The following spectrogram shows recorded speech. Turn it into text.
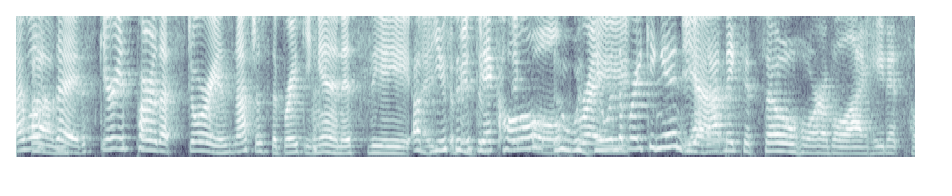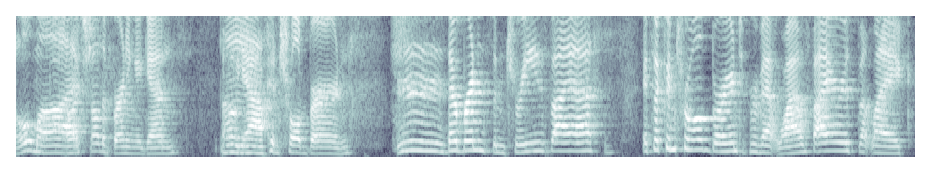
I will Um, say the scariest part of that story is not just the breaking in; it's the uh, Abusive, dickhole who was doing the breaking in. Yeah, Yeah. that makes it so horrible. I hate it so Oh, I much. the burning again. Oh, Mm, yeah. controlled burn. Mm, they're burning some trees by us. It's a controlled burn to prevent wildfires, but like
